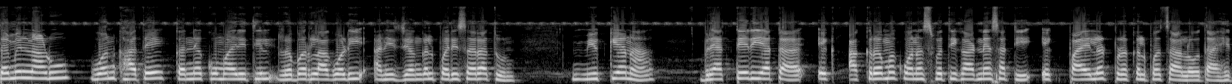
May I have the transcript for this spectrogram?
तमिळनाडू वन खाते कन्याकुमारीतील रबर लागवडी आणि जंगल परिसरातून म्युक्याना ब्रॅक्टेरियाटा एक आक्रमक वनस्पती काढण्यासाठी एक पायलट प्रकल्प चालवत आहेत.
